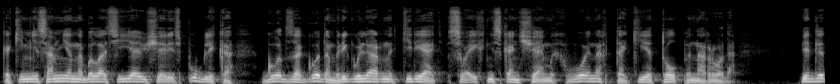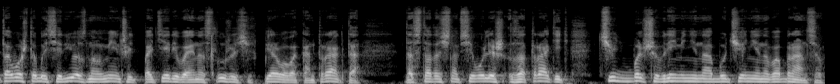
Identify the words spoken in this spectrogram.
каким, несомненно, была сияющая республика, год за годом регулярно терять в своих нескончаемых войнах такие толпы народа. Ведь для того, чтобы серьезно уменьшить потери военнослужащих первого контракта, достаточно всего лишь затратить чуть больше времени на обучение новобранцев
